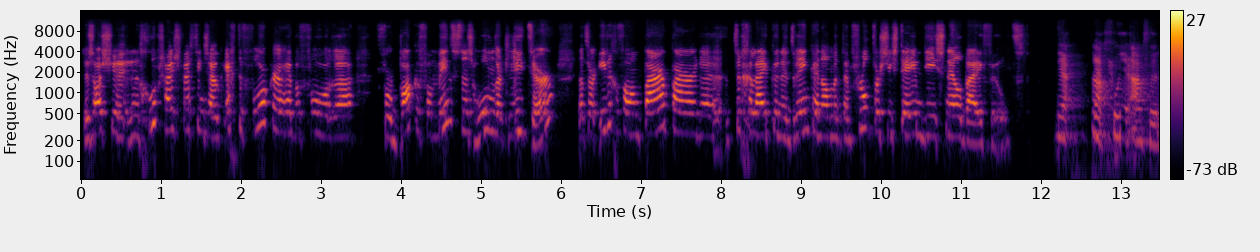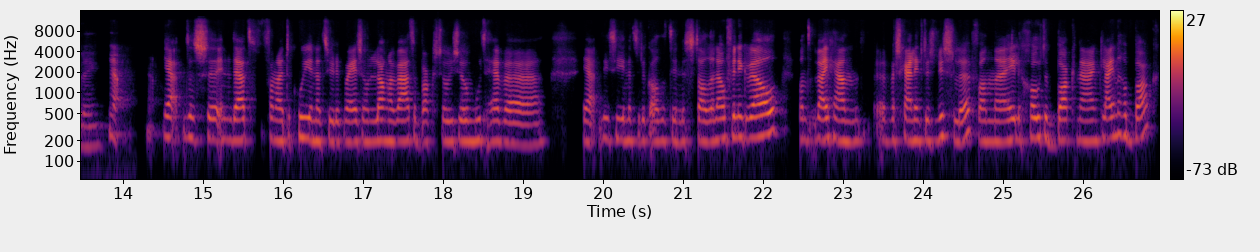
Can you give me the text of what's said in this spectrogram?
Dus als je in een groepshuisvesting zou ik echt de voorkeur hebben voor, uh, voor bakken van minstens 100 liter. Dat er in ieder geval een paar paarden tegelijk kunnen drinken. En dan met een vlotter systeem die snel bijvult. Ja, nou, goede aanvulling. Ja. Ja, ja dus uh, inderdaad vanuit de koeien natuurlijk, waar je zo'n lange waterbak sowieso moet hebben ja, die zie je natuurlijk altijd in de stallen. Nou vind ik wel, want wij gaan uh, waarschijnlijk dus wisselen van een hele grote bak naar een kleinere bak.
